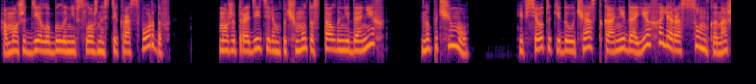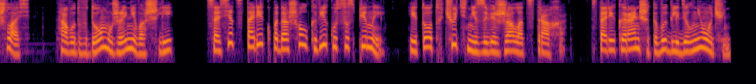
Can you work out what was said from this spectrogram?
А может, дело было не в сложности кроссвордов? Может, родителям почему-то стало не до них? Но почему? И все таки до участка они доехали, раз сумка нашлась, а вот в дом уже не вошли. Сосед-старик подошел к Вику со спины, и тот чуть не завизжал от страха. Старик и раньше-то выглядел не очень,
